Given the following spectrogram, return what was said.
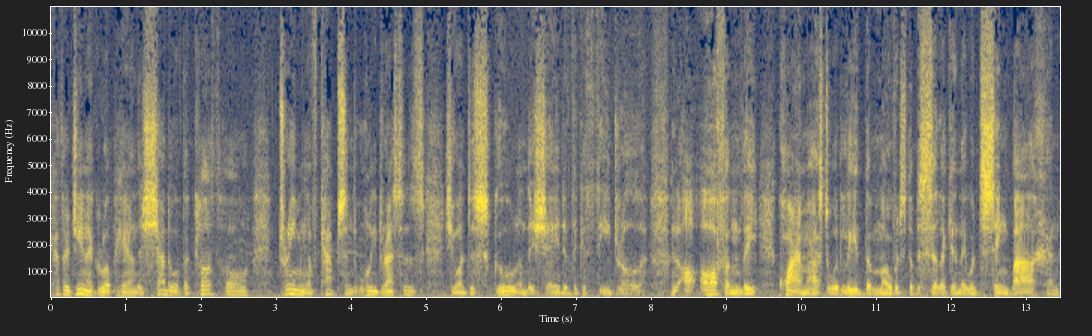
Katharina grew up here in the shadow of the cloth hall, dreaming of caps and woolly dresses. She went to school in the shade of the cathedral. O- often the choirmaster would lead them over to the basilica and they would sing Bach and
